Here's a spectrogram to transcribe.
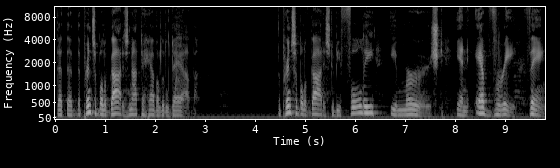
That the, the principle of God is not to have a little dab. The principle of God is to be fully immersed in everything.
